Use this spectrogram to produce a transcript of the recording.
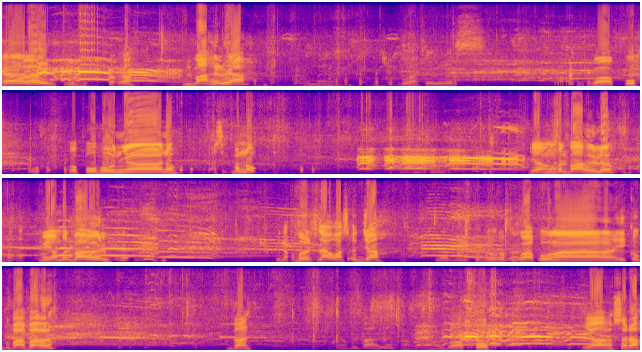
Ah, boy. Ah, Bahal ya. Gwapo. Gwapohon nga ano, kasik manok. Yang balbahal oh. Mo yang balbahal. Pinakabalt lawas udya. Gwapo-gwapo nga ikaw gubaba oh. Dan. Ah, gwapo. Ya, sarah.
